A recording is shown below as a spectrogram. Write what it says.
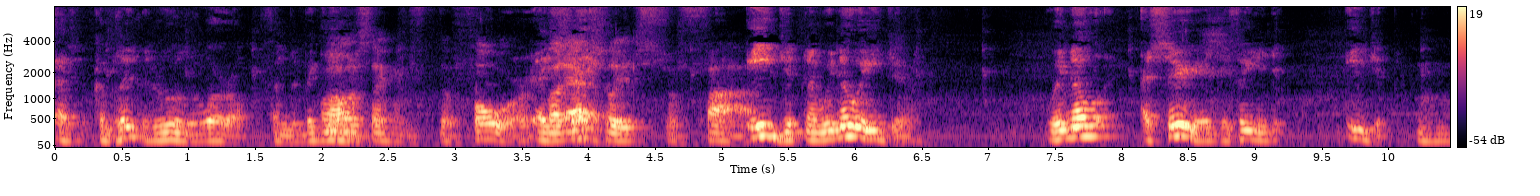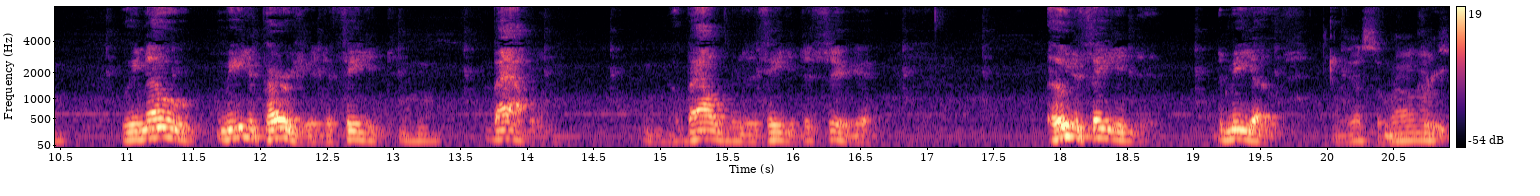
have completely ruled the world from the beginning? Well, I was thinking the four, It's but seven. actually it's five. Egypt. Now we know Egypt. We know Assyria defeated Egypt. Mhm. We know Medo Persia defeated Mhm. Babylon. Babylon defeated Assyria. Who defeated the Medos? Yes, the Romans.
